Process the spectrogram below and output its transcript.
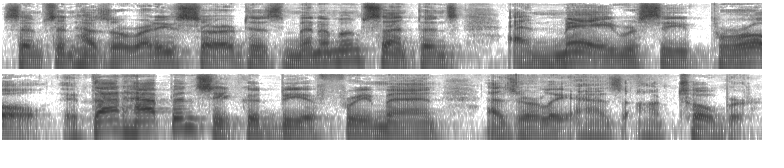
Simpson has already served his minimum sentence and may receive parole. If that happens, he could be a free man as early as October.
